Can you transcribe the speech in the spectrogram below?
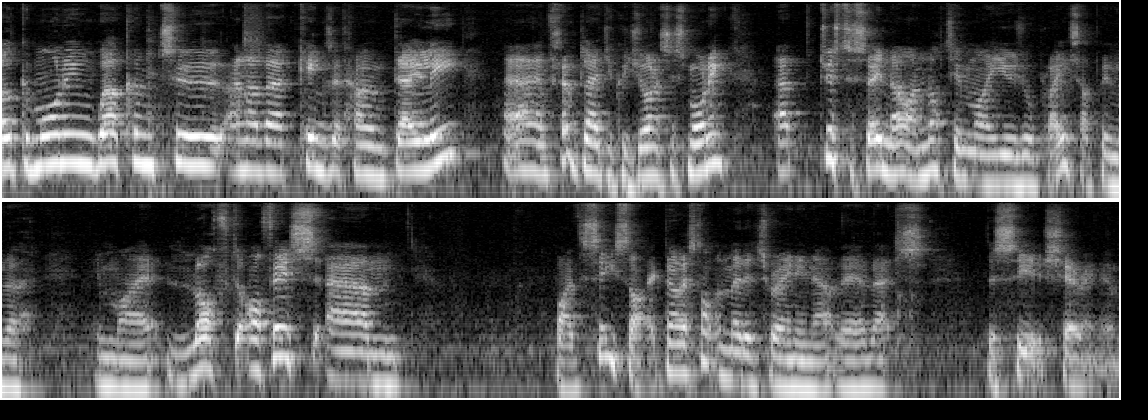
Well, good morning. Welcome to another Kings at Home Daily. Uh, I'm so glad you could join us this morning. Uh, just to say, no, I'm not in my usual place, up in the in my loft office um, by the seaside. No, it's not the Mediterranean out there. That's the sea at Sheringham.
